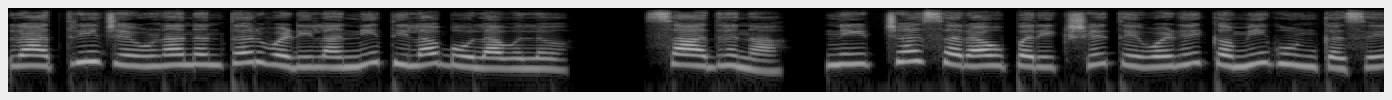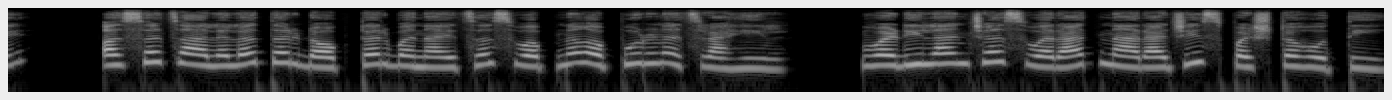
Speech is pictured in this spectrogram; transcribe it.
रात्री जेवणानंतर वडिलांनी तिला बोलावलं साधना नीटच्या सराव परीक्षेत एवढे कमी गुण कसे? असं चाललं तर डॉक्टर बनायचं स्वप्न अपूर्णच राहील. वडिलांच्या स्वरात नाराजी स्पष्ट होती.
